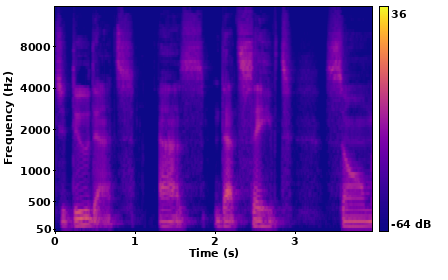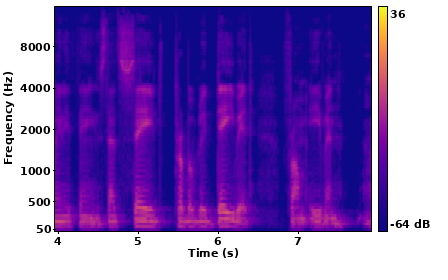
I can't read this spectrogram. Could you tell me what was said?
to do that as that saved so many things that saved probably david from even uh,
